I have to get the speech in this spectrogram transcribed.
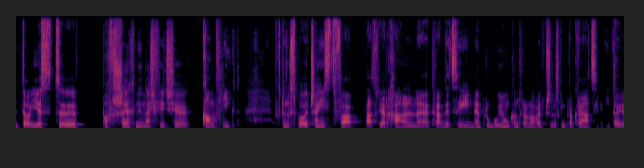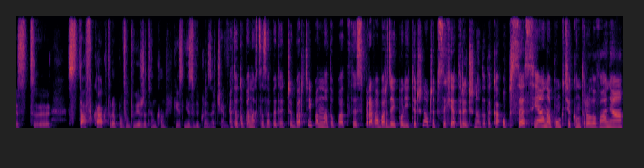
y, to jest y, powszechny na świecie konflikt, w których społeczeństwa patriarchalne, tradycyjne, próbują kontrolować przede wszystkim prokreację. I to jest stawka, która powoduje, że ten konflikt jest niezwykle zacięty. A to tu pana chcę zapytać, czy bardziej pan na to patrzy, sprawa bardziej polityczna czy psychiatryczna? Ta taka obsesja na punkcie kontrolowania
